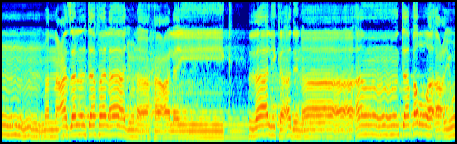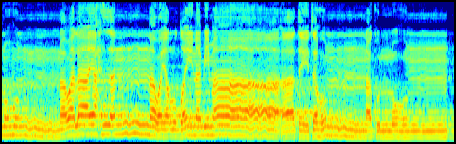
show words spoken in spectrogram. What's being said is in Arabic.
عزلت فلا جناح عليك. ذلك أدنى أن تقر أعينهن ولا يحزن ويرضين بما آتيتهن كلهن.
